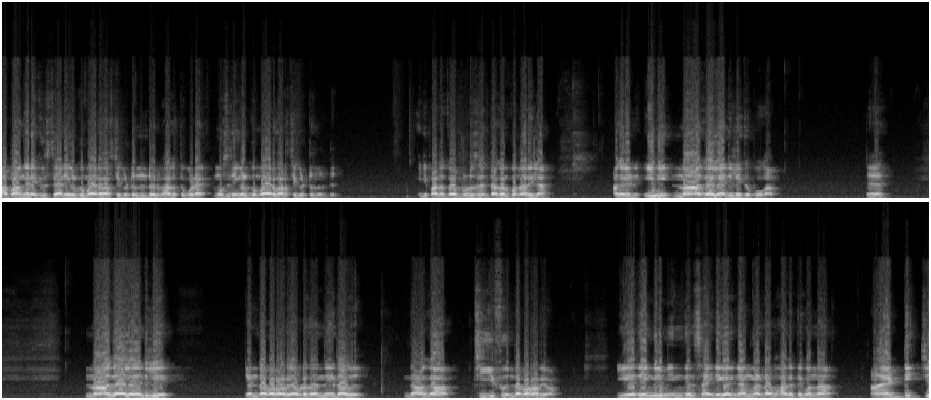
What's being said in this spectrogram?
അപ്പൊ അങ്ങനെ ക്രിസ്ത്യാനികൾക്കും വയറ് നിറച്ച് കിട്ടുന്നുണ്ട് ഒരു ഭാഗത്ത് കൂടെ. മുസ്ലിങ്ങൾക്കും വയറ് നിറച്ച് കിട്ടുന്നുണ്ട്. ഇനിയിപ്പോ അതൊക്കെ ബ്രൂസിൽ തകർക്കൊന്നും അറിയില്ല. അങ്ങനെയാണ്. ഇനി നാഗാലാൻഡിലേക്ക് പോകാം. ഏ? നാഗാലാൻഡിൽ എന്താ പറഞ്ഞറിയോ? അവിടുത്തെ നേതാവ് നാഗ ചീഫ് എന്താ പറഞ്ഞറിയോ? ഏതെങ്കിലും ഇന്ത്യൻ സൈനികർ ഞങ്ങളുടെ ഭാഗത്തേക്ക് വന്ന അടിച്ച്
